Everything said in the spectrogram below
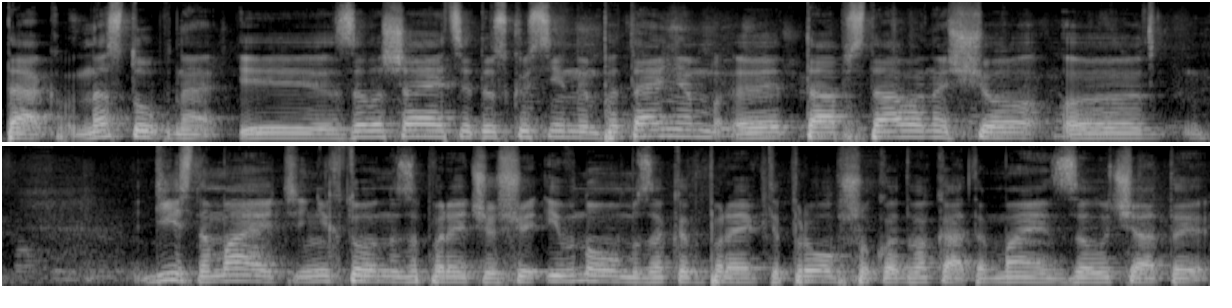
Так, наступне. І залишається дискусійним питанням е, та обставина, що е, дійсно мають, і ніхто не заперечує, що і в новому законопроекті про обшуку адвоката мають залучати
